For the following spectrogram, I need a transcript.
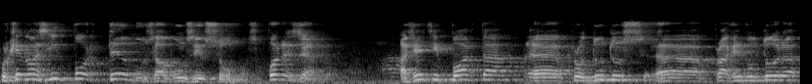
porque nós importamos alguns insumos. Por exemplo, a gente importa eh, produtos eh, para agricultura,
